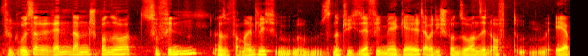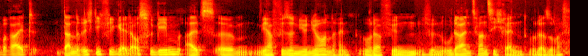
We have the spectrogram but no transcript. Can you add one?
für größere Rennen dann einen Sponsor zu finden. Also vermeintlich ist natürlich sehr viel mehr Geld, aber die Sponsoren sind oft eher bereit, dann richtig viel Geld auszugeben, als ähm, ja für so ein Juniorenrennen oder für ein, für ein U23-Rennen oder sowas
